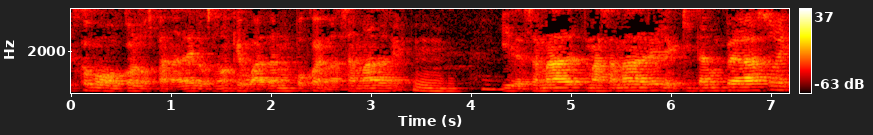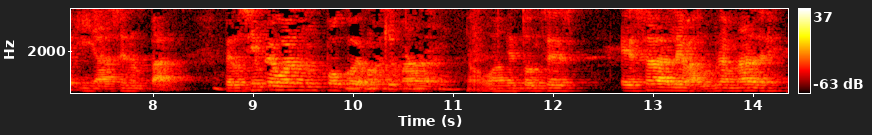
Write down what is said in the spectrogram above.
Es como con los panaderos, ¿no? Que guardan un poco de masa madre y de esa masa madre le quitan un pedazo y, hacen un pan. Pero siempre guardan un poco de masa madre. Oh, Entonces, esa levadura madre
